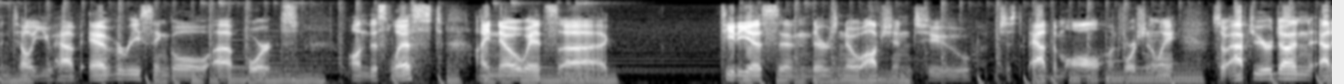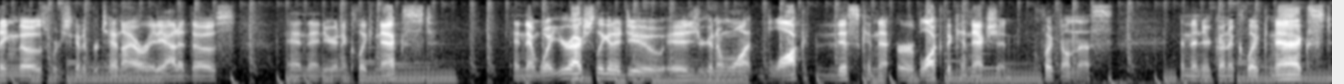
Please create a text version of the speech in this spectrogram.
until you have every single uh, port on this list. I know it's uh, tedious and there's no option to just add them all, unfortunately. So after you're done adding those, we're just going to pretend I already added those. And then you're going to click next. And then what you're actually going to do is you're going to want block this connect or block the connection. Clicked on this and then you're going to click next.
